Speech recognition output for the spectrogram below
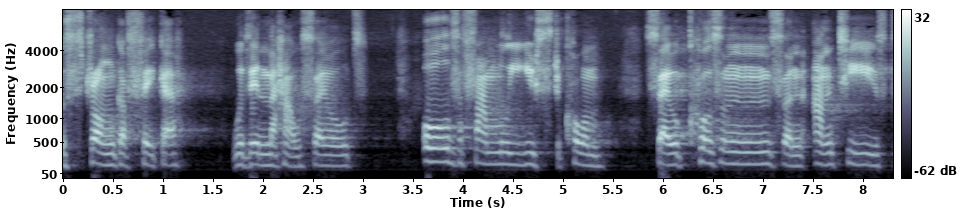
the stronger figure within the household. All the family used to come. So cousins and aunties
